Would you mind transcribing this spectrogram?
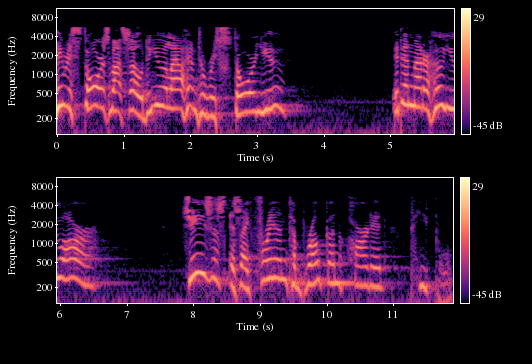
He restores my soul. Do you allow him to restore you? It doesn't matter who you are. Jesus is a friend to broken hearted people.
